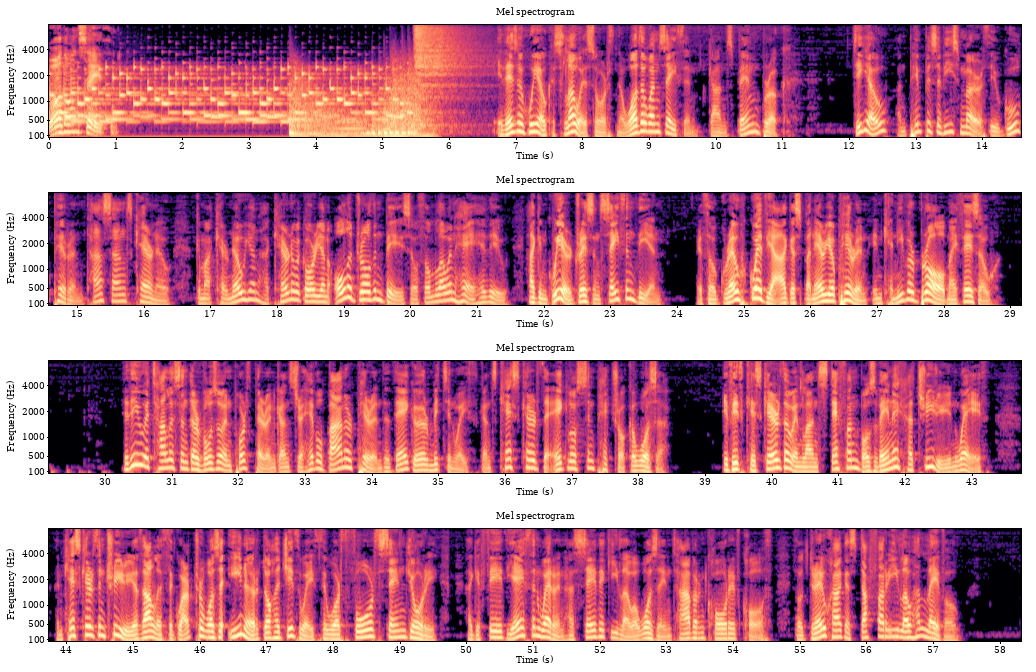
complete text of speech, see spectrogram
Nawado an Sathan. It is a wheel Caslois orth Nawado an Sathan, gans Ben Brook. Dio an pimpus of East Mirth yw gŵl piran tasans cerno, gyma cernoion ha cernoagorion all a drodden bys o thomlaw yn he heddiw, hag yn gwir dres yn seith yn ddian. Ytho grewch gwefia agus banerio piran in cenifer bro mae theso. Heddiw y talus yn darfoso yn Porth Perrin gans drehefol banner Perrin dy ddeg ur mitinwaith gans cescer dy eglos sy'n Petroc a waza. Ifydd cescerddo yn lan Steffan Bosfenech a Triri yn weith, yn cescerdd yn Triri a ddalaeth y gwartr waza un ur doha jiddwaith y worth ffordd sen jori, ag y ffydd ieith yn werin ha seddeg ilaw a waza yn tafern coref coth, ddo drewch ag ys daffar ilaw ha lefo,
